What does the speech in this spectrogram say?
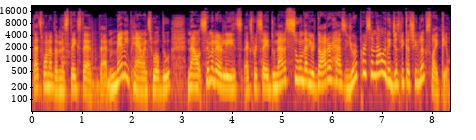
That's one of the mistakes that that many parents will do. Now, similarly, experts say do not assume that your daughter has your personality just because she looks like you.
